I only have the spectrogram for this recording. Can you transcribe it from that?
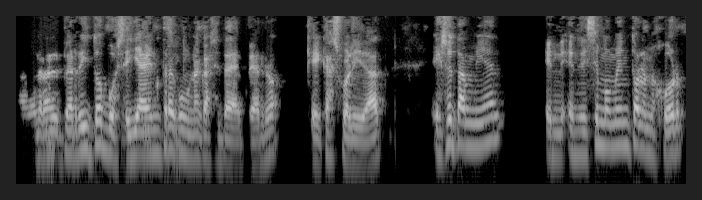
Cuando encuentran al perrito, pues ella entra con una caseta de perro. Qué casualidad. Eso también, en, en ese momento a lo mejor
